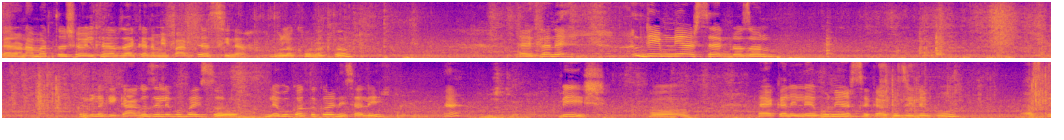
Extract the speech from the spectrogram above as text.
কারণ আমার তো শরীর খারাপ, যার কারণে আমি পারতে আসছি না, ওগুলো খোলো তো। এখানে ডিম নিয়ে আসছে এক ডজন। এগুলো কি কাগজে লেবু পাইছো? লেবু কত করে নিসালি হ্যাঁ বিশ? ও একালি লেবু নিয়ে আসছে কাগজি লেবু। আজকে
